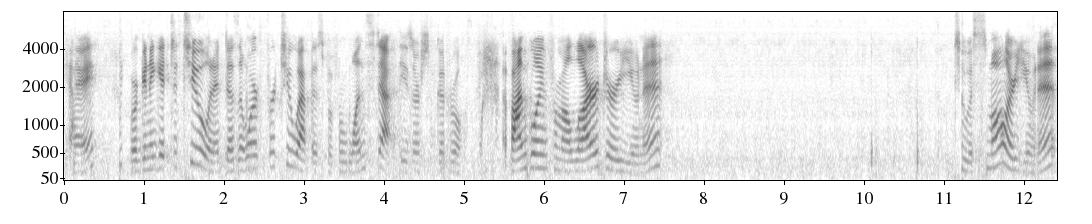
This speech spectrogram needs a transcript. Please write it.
okay? We're going to get to two, and it doesn't work for two weapons, but for one step, these are some good rules. If I'm going from a larger unit to a smaller unit,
